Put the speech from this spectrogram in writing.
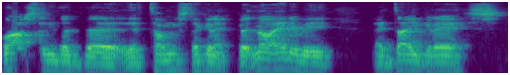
Larsson did the, the tongue sticking it. But no, anyway, I digress.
